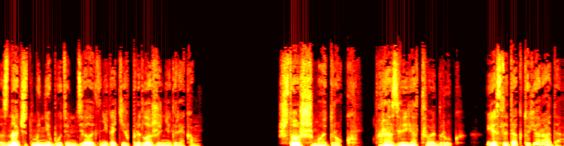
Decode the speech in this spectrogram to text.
Значит, мы не будем делать никаких предложений грекам. Что ж, мой друг, разве я твой друг? Если так, то я рада.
